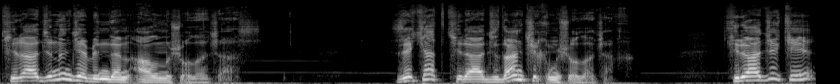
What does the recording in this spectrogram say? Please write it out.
kiracının cebinden almış olacağız. Zekat kiracıdan çıkmış olacak. Kiracı ki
